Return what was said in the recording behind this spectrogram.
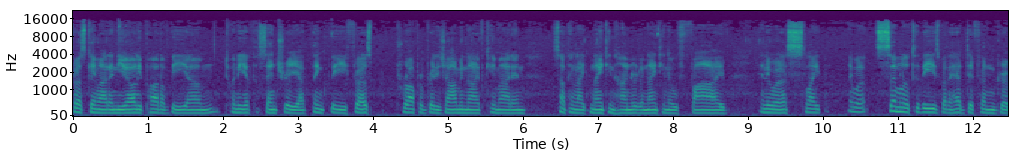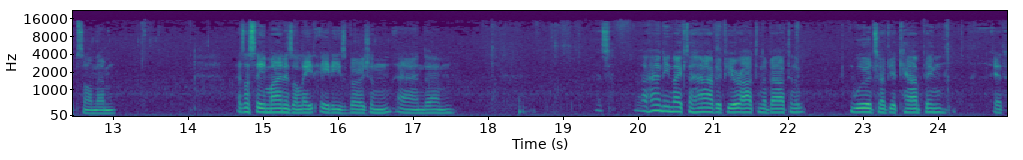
first came out in the early part of the um, 20th century. I think the first proper British Army knife came out in something like 1900 or 1905, and they were slight, they were similar to these, but they had different grips on them. As I say, mine is a late 80s version, and um, it's a handy knife to have if you're out and about in the woods or if you're camping. It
